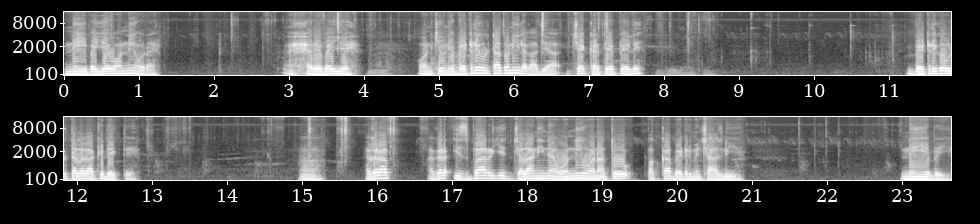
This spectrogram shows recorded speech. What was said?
नहीं भाई, ये ऑन नहीं हो रहा है। अरे भाई, ये ऑन क्यों नहीं बैटरी उल्टा तो नहीं लगा दिया चेक करते हैं पहले। बैटरी को उल्टा लगा के देखते हाँ अगर आप अगर इस बार ये जला नहीं ना ऑन नहीं हुआ ना तो पक्का बैटरी में चार्ज नहीं है। नहीं है भाई।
